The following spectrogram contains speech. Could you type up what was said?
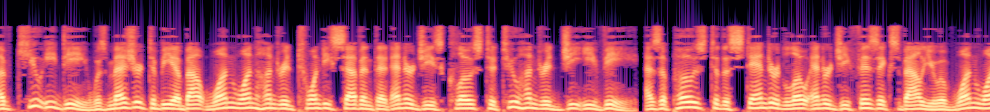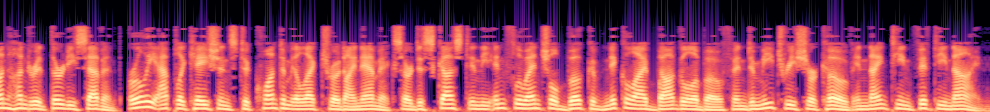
of QED was measured to be about 1 127th at energies close to 200 GeV, as opposed to the standard low-energy physics value of 1 137th. Early applications to quantum electrodynamics are discussed in the influential book of Nikolai Bogolubov and Dmitry Shirkov in 1959,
